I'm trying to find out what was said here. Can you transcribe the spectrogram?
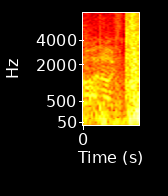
Cybernite!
